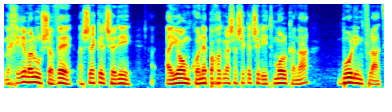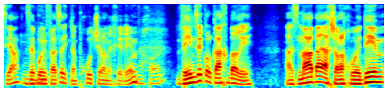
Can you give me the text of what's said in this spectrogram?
המחירים עלו שווה, השקל שלי היום קונה פחות ממה שהשקל שלי אתמול קנה, בול אינפלציה, mm-hmm. זה בול אינפלציה, התנפחות של המחירים. נכון. ואם זה כל כך בריא, אז מה הבעיה? עכשיו, אנחנו יודעים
